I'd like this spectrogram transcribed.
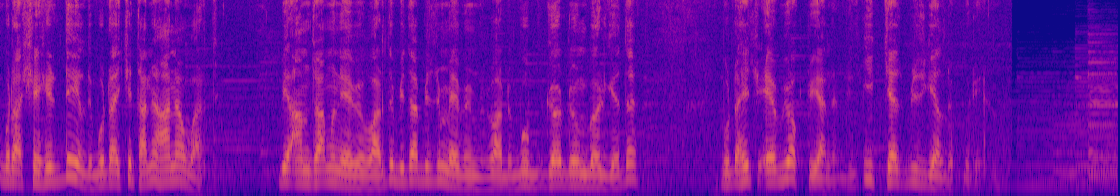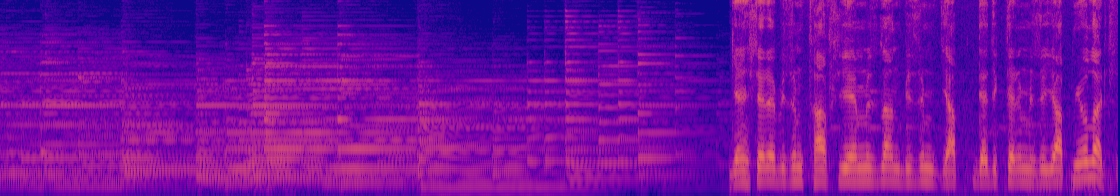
bura şehir değildi. Burada iki tane hane vardı. Bir amcamın evi vardı, bir de bizim evimiz vardı bu gördüğüm bölgede. Burada hiç ev yoktu yani. Biz, ilk kez biz geldik buraya. Gençlere bizim tavsiyemizle bizim yap, dediklerimizi yapmıyorlar ki.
